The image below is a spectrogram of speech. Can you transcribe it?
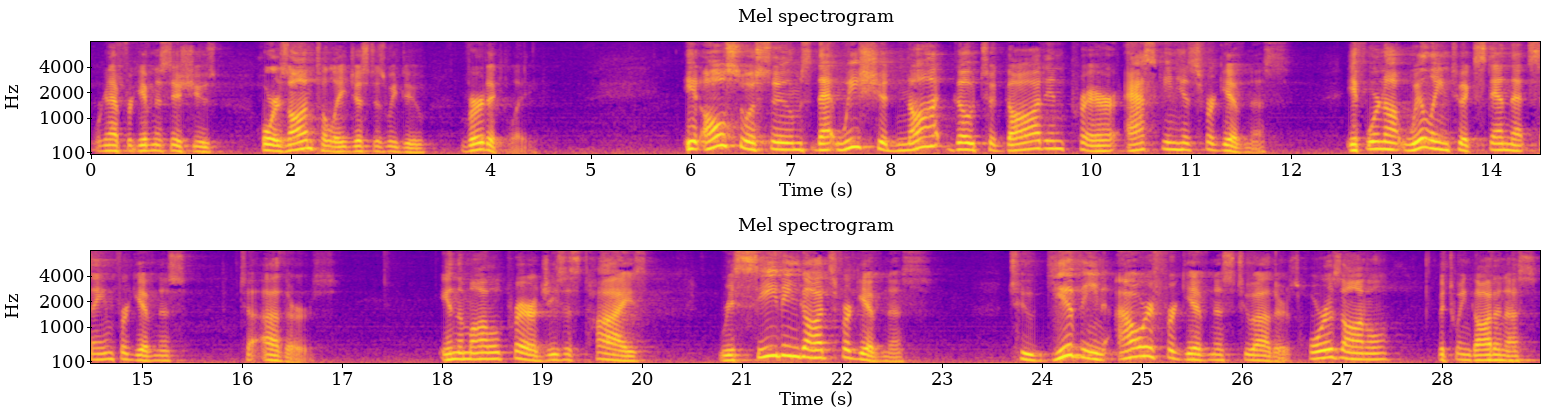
We're going to have forgiveness issues horizontally just as we do vertically. It also assumes that we should not go to God in prayer asking His forgiveness if we're not willing to extend that same forgiveness to others. In the model prayer, Jesus ties receiving God's forgiveness to giving our forgiveness to others. Horizontal between God and us,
